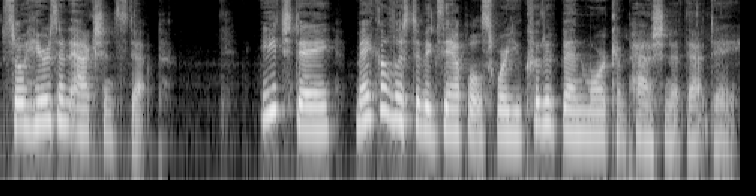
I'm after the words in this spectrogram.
So here's an action step. Each day, make a list of examples where you could have been more compassionate that day.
